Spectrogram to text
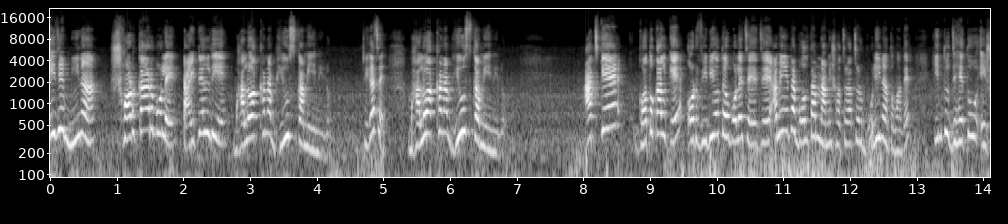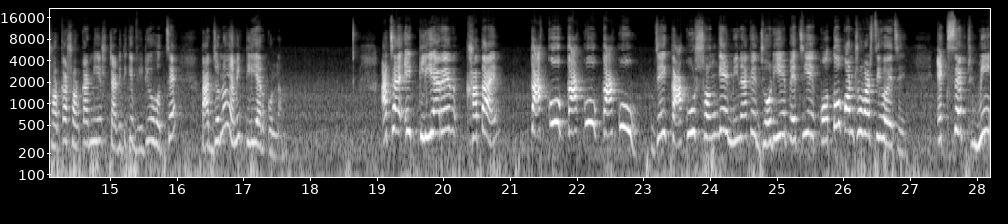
এই যে মিনা সরকার বলে টাইটেল দিয়ে ভালো একখানা ভিউজ কামিয়ে নিল, ঠিক আছে? ভালো একখানা ভিউজ কামিয়ে নিল। আজকে গতকালকে ওর ভিডিওতেও বলেছে যে, আমি এটা বলতাম না, আমি সচরাচর বলি না তোমাদের, কিন্তু যেহেতু এই সরকার সরকার নিয়ে চারিদিকে ভিডিও হচ্ছে, তার জন্যই আমি ক্লিয়ার করলাম। আচ্ছা এই ক্লিয়ারের খাতায় কাকু কাকু কাকু, যেই কাকুর সঙ্গে মিনাকে জড়িয়ে পেঁচিয়ে কত কন্ট্রোভার্সি হয়েছে এক্সেপ্ট মি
